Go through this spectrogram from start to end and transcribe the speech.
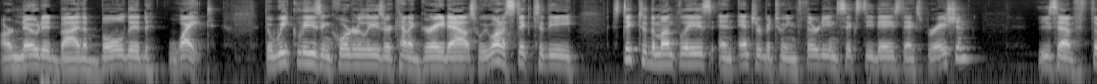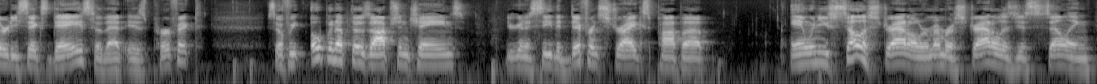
are noted by the bolded white. The weeklies and quarterlies are kind of grayed out, so we want to stick to the stick to the monthlies and enter between 30 and 60 days to expiration. These have 36 days, so that is perfect. So if we open up those option chains, you're going to see the different strikes pop up. And when you sell a straddle, remember a straddle is just selling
